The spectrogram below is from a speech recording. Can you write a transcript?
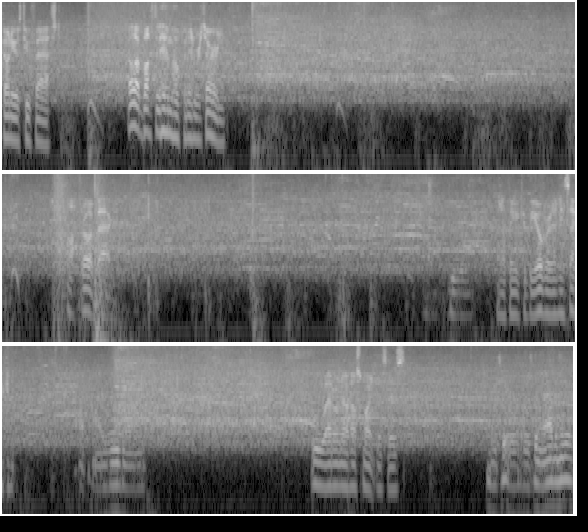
Kony was too fast. Oh, I busted him open in return. Oh, throw it back. I don't think it could be over at any second. I. Ooh, I don't know how smart this is. What's? What's gonna happen here?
